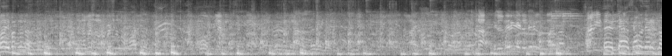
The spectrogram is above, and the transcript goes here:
ಬಾಯ್ ಬರೋಣ ರಮೇಶ್ ರಮೇಶ್ ಇದು ತಿರುಗಿ ಇದು ತಿರುಗಿ ಸರಿ ಚಲೋ ಜರಟ್ಲ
